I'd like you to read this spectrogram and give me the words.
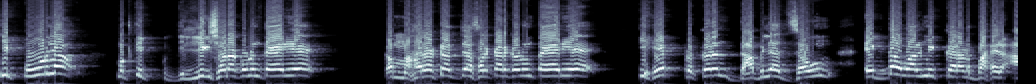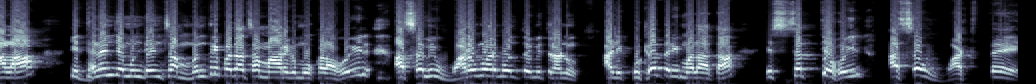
ती पूर्ण मग ती दिल्ली शहराकडून तयारी आहे का महाराष्ट्राच्या सरकारकडून तयारी आहे? की हे प्रकरण दाबल्या जाऊन एकदा वाल्मिक कराड बाहेर आला की धनंजय मुंडेंचा मंत्रिपदाचा मार्ग मोकळा होईल असं मी वारंवार बोलतोय मित्रांनो. आणि कुठंतरी मला आता हे सत्य होईल असं वाटतंय.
